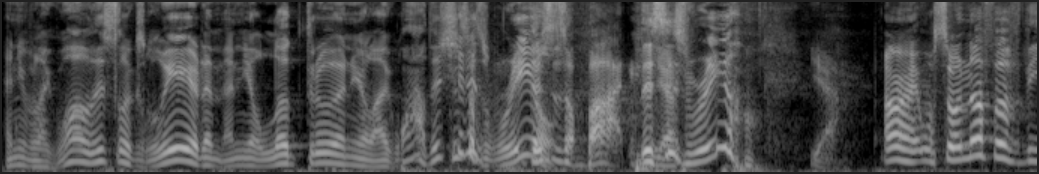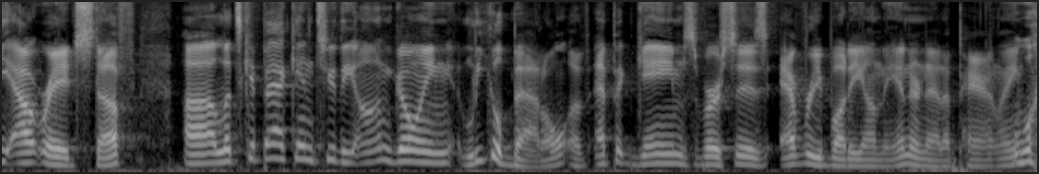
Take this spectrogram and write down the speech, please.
and you're like, "Whoa, this looks weird," and then you'll look through, and you're like, "Wow, this, shit is real. This is a bot. This Yeah. is real." Yeah. All right. Well, so enough of the outrage stuff. Uh, let's get back into the ongoing legal battle of Epic Games versus everybody on the internet. Apparently, What?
